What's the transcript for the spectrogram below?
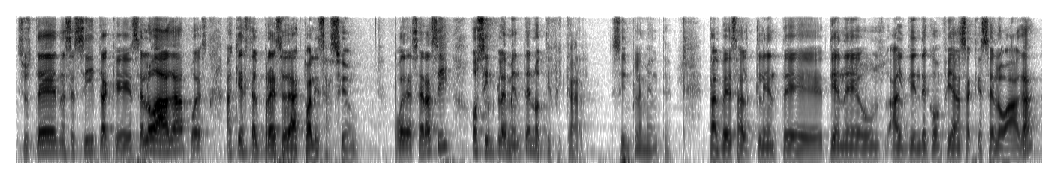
Si usted necesita que se lo haga, pues aquí está el precio de actualización. Puede ser así o simplemente notificar, simplemente. Tal vez al cliente tiene alguien de confianza que se lo haga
